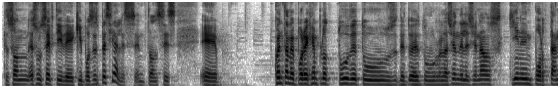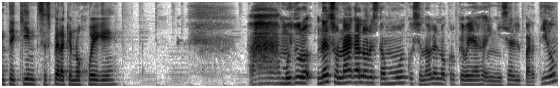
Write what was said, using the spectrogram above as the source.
Que son, es un safety de equipos especiales. Entonces, Cuéntame, por ejemplo, tú de, tus, de, tu relación de lesionados, ¿quién es importante? ¿Quién se espera que no juegue? Ah, muy duro. Nelson Agalor está muy cuestionable, no creo que vaya a iniciar el partido.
